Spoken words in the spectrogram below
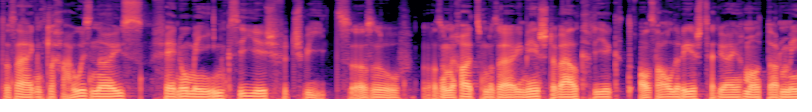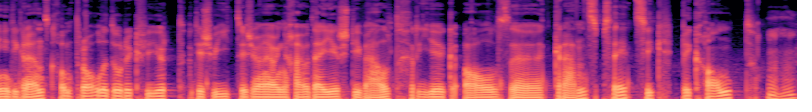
das eigentlich auch ein neues Phänomen war für die Schweiz. Also, also man kann jetzt mal sagen, im Ersten Weltkrieg als allererstes hat ja eigentlich mal die Armee die Grenzkontrolle durchgeführt. In der Schweiz ist ja eigentlich auch der Erste Weltkrieg als äh, Grenzbesetzung bekannt. Mhm.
